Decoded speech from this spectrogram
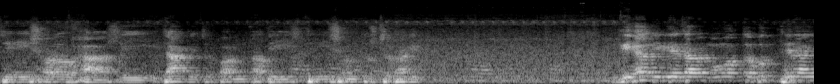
যিনি সরভাসী যা কিছু পান তাতেই তিনি সন্তুষ্ট থাকে গৃহাদিকে যার মমত্ব বুদ্ধি নাই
